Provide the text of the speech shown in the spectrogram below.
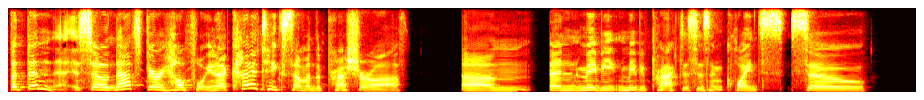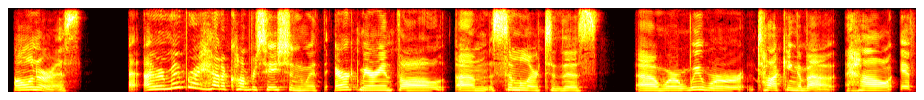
but then, so that's very helpful. You know, it kind of takes some of the pressure off. Um, and maybe maybe practice isn't quite so onerous. I remember I had a conversation with Eric Marienthal, um, similar to this, uh, where we were talking about how if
